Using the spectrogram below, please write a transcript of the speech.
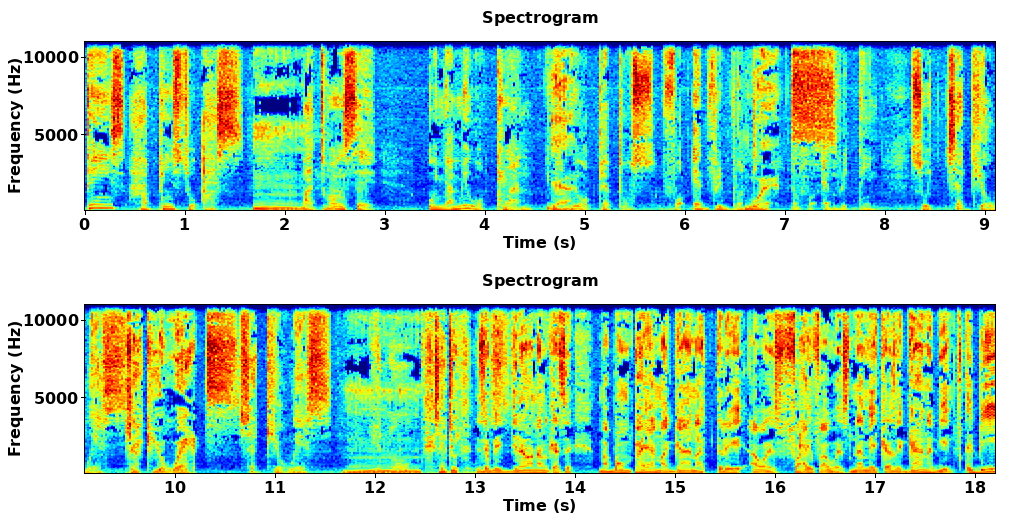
things happens to us. Hmm. but one say onyame will plan. Onyame will purpose for everybody Words. and for everything. So check your ways check your words. Check your ways you know check nti your ways. megyina hɔ na meka sɛ mabɔ mpaeɛ ama ghana 3 hours 5 hours. Na meka sɛ ghana deɛ ɛbɛyɛ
